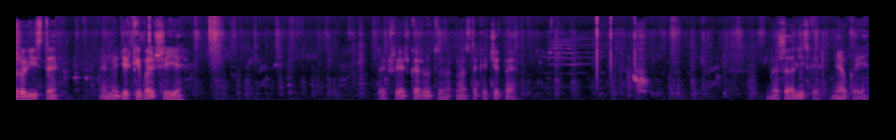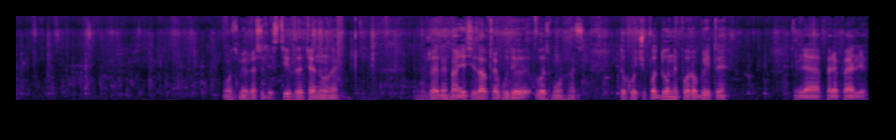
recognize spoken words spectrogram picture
пролізти. Ну, дірки большие. Так що я ж кажу, це у нас таке ЧП. Наша Аліска м'явкає. Ось ми вже сюди стіл затягнули. Вже не знаю, якщо завтра буде можливість, то хочу поддони поробити для перепелів.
